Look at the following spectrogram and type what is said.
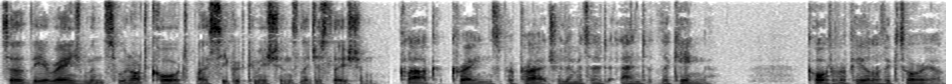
so that the arrangements were not caught by Secret Commission's legislation. Clark Cranes Proprietary Limited and The King. Court of Appeal of Victoria.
